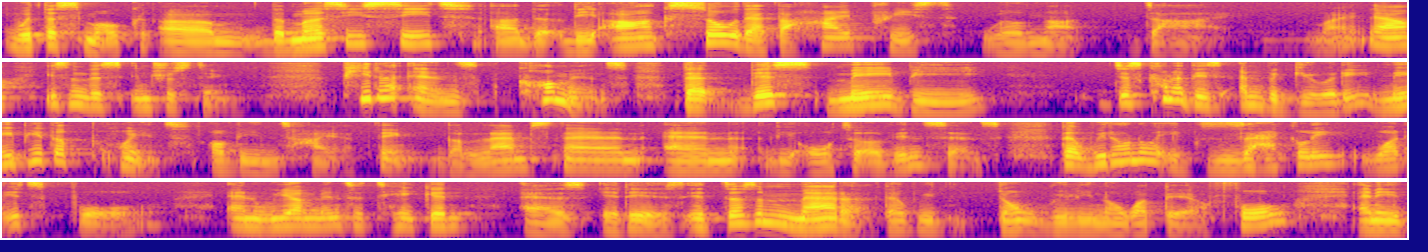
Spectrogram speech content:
with the smoke um, the mercy seat, uh, the, the ark, so that the high priest will not die, right? Now, isn't this interesting? Peter Enns comments that this may be just kind of this ambiguity may be the point of the entire thing the lampstand and the altar of incense that we don't know exactly what it's for and we are meant to take it as it is. It doesn't matter that we don't really know what they are for, and it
